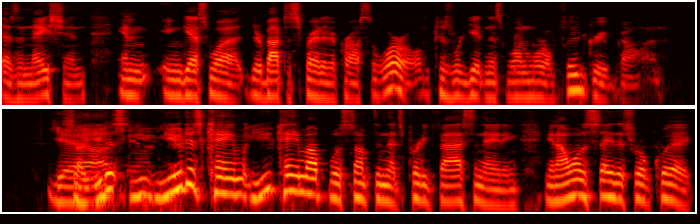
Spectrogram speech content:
as a nation. And and guess what? They're about to spread it across the world because we're getting this one world food group going. Yeah. So you just you, you just came you came up with something that's pretty fascinating. And I want to say this real quick.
